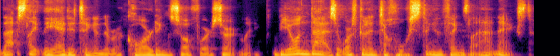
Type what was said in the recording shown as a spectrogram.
That's like the editing and the recording software, certainly. Beyond that, is it worth going into hosting and things like that next?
